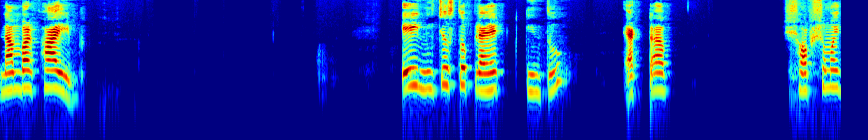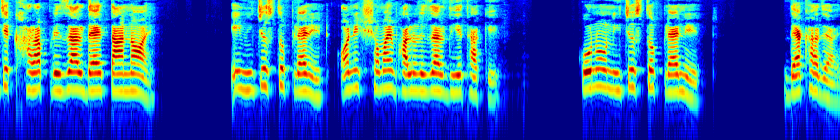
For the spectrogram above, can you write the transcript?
নাম্বার ফাইভ এই নিচস্থ প্ল্যানেট কিন্তু একটা সবসময় যে খারাপ রেজাল্ট দেয় তা নয়। এই নিচস্থ প্ল্যানেট অনেক সময় ভালো রেজাল্ট দিয়ে থাকে। কোনো নিচস্থ প্ল্যানেট দেখা যায়।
